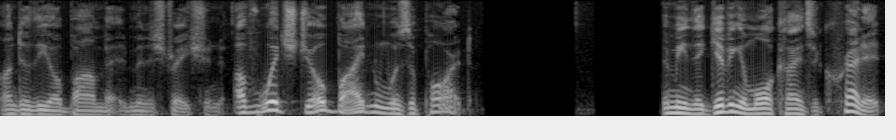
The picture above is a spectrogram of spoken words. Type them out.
under the Obama administration, of which Joe Biden was a part. I mean, they're giving him all kinds of credit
